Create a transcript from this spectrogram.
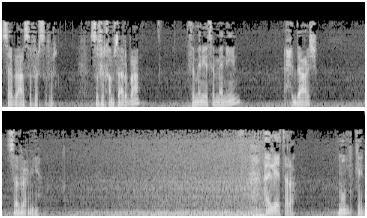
سبعة صفر صفر. صفر خمسة أربعة ثمانية ثمانين 11 700 هل يا ترى ممكن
